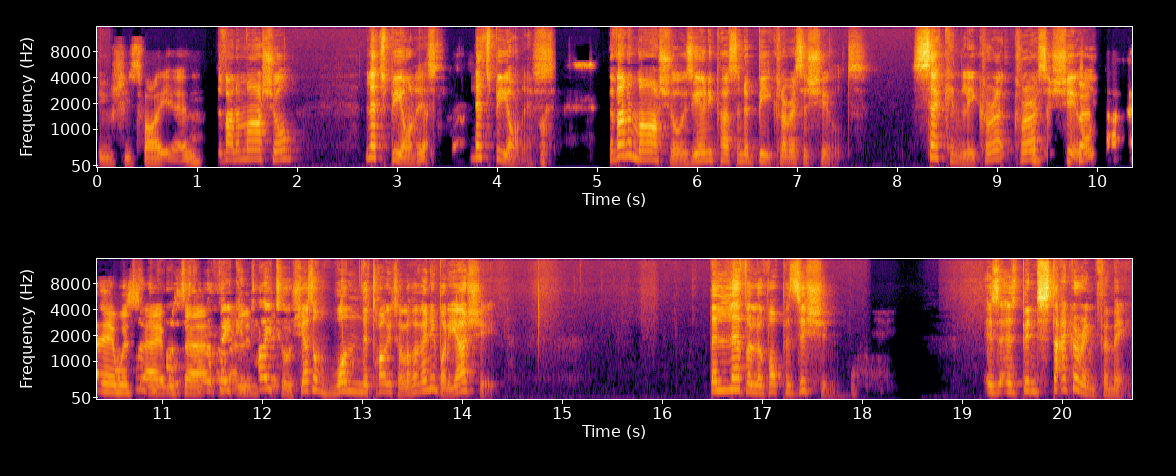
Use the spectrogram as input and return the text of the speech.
who she's fighting. Savannah Marshall, let's be honest. Let's be honest. Savannah Marshall is the only person to beat Claressa Shields. Secondly, Clar- Claressa Shields. But it was uh, it was uh, a vacant Olympic. title. She hasn't won the title of anybody, has she? The level of opposition is has been staggering for me.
